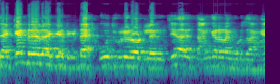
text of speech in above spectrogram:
செகண்ட் ரயில்வே கேட்டுக்கிட்ட ஊத்துக்குளி ரோட்ல இருந்துச்சு. அது தங்குற இடம் கொடுத்தாங்க.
